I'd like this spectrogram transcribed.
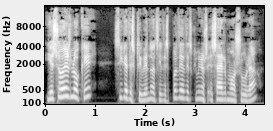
Y eso es lo que sigue describiendo, es decir, después de describirnos esa hermosura,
